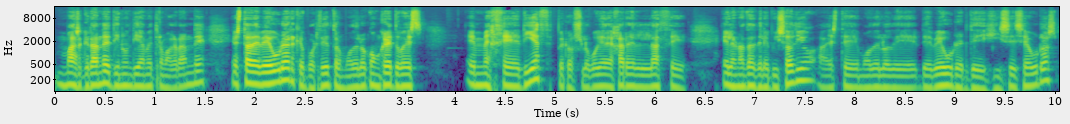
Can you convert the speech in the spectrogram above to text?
más grande, tiene un diámetro más grande. Esta de Beurer, que por cierto el modelo concreto es MG10, pero os lo voy a dejar el enlace en la nota del episodio a este modelo de, Beurer de 16 euros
